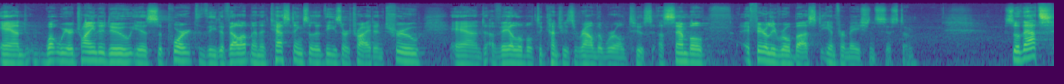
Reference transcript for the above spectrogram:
and what we are trying to do is support the development and testing so that these are tried and true and available to countries around the world to assemble a fairly robust information system. So that's,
